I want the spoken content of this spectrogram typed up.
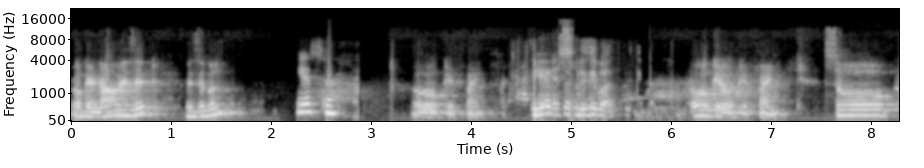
Okay, now is it visible? Yes, sir. Okay, fine. fine. Yes, sir. Visible. Okay, okay, fine. So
